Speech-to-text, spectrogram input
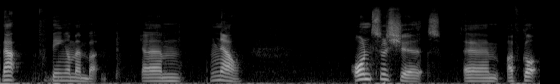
that for being a member. Um, now, on to the shirts. Um, I've got,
